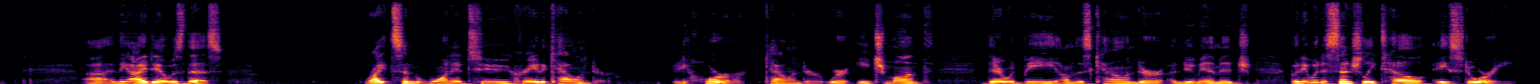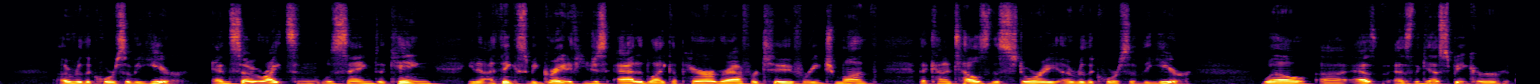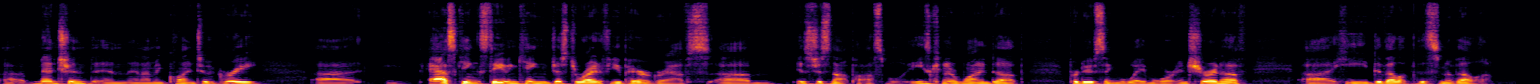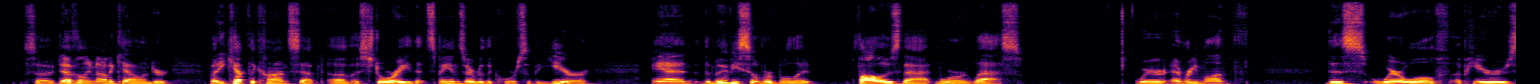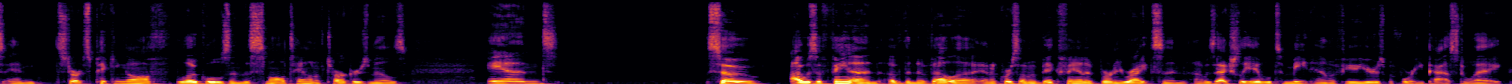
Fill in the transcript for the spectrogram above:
uh, and the idea was this: Wrightson wanted to create a calendar, a horror calendar, where each month there would be on this calendar a new image but it would essentially tell a story over the course of a year. And so Wrightson was saying to King, you know, I think this would be great if you just added like a paragraph or two for each month that kind of tells the story over the course of the year. Well, uh, as as the guest speaker uh, mentioned, and, and I'm inclined to agree, uh, asking Stephen King just to write a few paragraphs um, is just not possible. He's going to wind up producing way more. And sure enough, uh, he developed this novella. So definitely not a calendar, but he kept the concept of a story that spans over the course of a year. And the movie Silver Bullet follows that more or less, where every month this werewolf appears and starts picking off locals in the small town of Tarker's Mills. And so I was a fan of the novella, and of course, I'm a big fan of Bernie Wrightson. I was actually able to meet him a few years before he passed away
